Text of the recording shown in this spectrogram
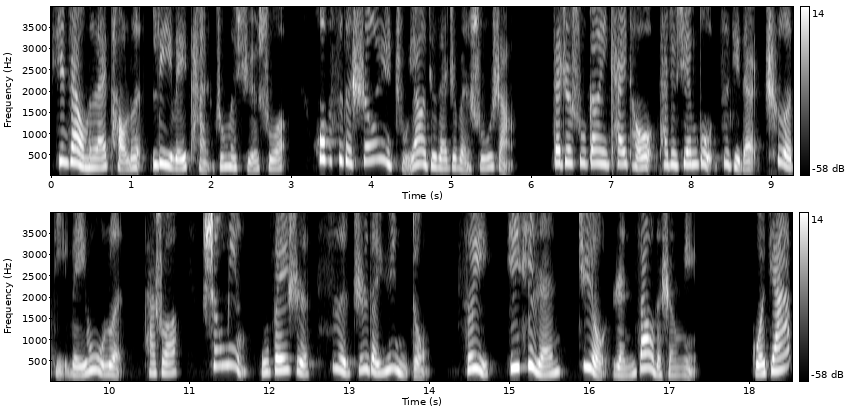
现在我们来讨论利维坦中的学说。霍布斯的声誉主要就在这本书上。在这书刚一开头，他就宣布自己的彻底唯物论。他说：“生命无非是四肢的运动，所以机器人具有人造的生命。国家，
